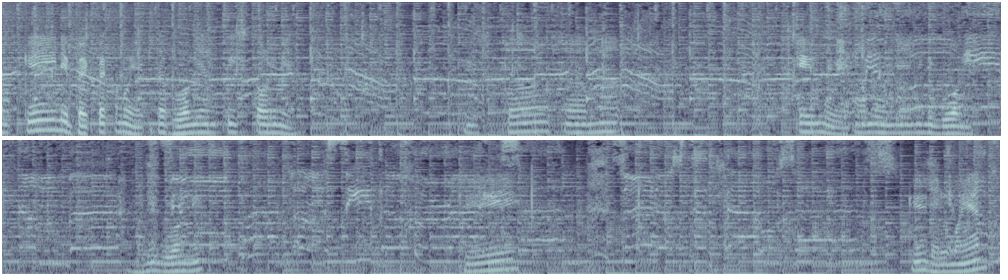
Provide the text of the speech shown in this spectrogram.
Oke, ini backpack penuh ya. Kita buang yang pistol ini ya. Pistol sama emu ya. Emu ini dibuang. Ini buang nih. Oke. Oke, udah lumayan.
